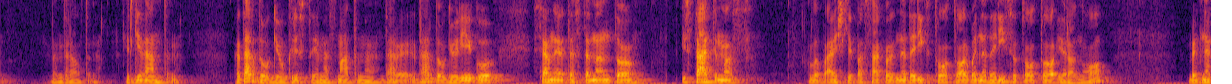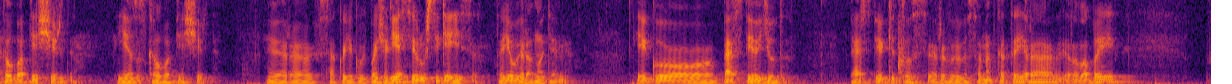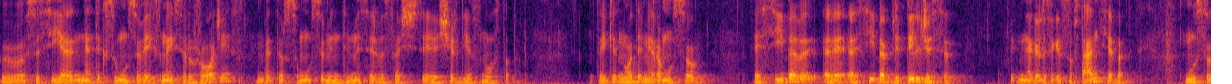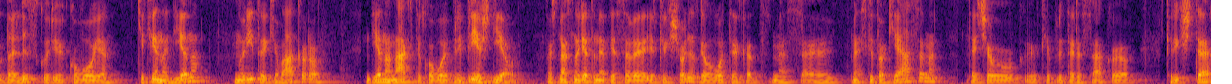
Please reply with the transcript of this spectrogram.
bendrautume ir gyventume. Bet dar daugiau Kristuje mes matome, dar, dar daugiau. Ir jeigu Senojo testamento įstatymas labai aiškiai pasako, nedaryk to, to arba nedarysi to, to ir ano, bet nekalba apie širdį. Jėzus kalba apie širdį. Ir sako, jeigu pažiūrėsi ir užsigeisi, tai jau yra nuodėmė. Jeigu perspėjo judą, perspėjo kitus ir visuomet, kad tai yra, yra labai e, susiję ne tik su mūsų veiksmais ir žodžiais, bet ir su mūsų mintimis ir visa širdies nuostata. Taigi nuodėmė yra mūsų esybė, e, esybė pripildžiusi, negaliu sakyti substancija, bet mūsų dalis, kuri kovoja kiekvieną dieną nuo ryto iki vakaro, dieną naktį kovoja prie prieš Dievą. Nors mes norėtume apie save ir krikščionis galvoti, kad mes, e, mes kitokie esame, tačiau, kaip Liuteris sako, krikšte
